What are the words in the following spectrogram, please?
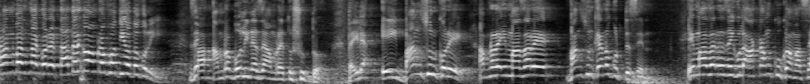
গান বাজনা করে, তাদেরকেও আমরা প্রতিহত করি। যে আমরা বলি না যে আমরা এত শুদ্ধ। তাইলে এই বাংসুর করে আপনারা এই মাজারে বাংসুর কেন করতেছেন? এই মাজারে যেগুলো আকাম কুকাম আছে,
